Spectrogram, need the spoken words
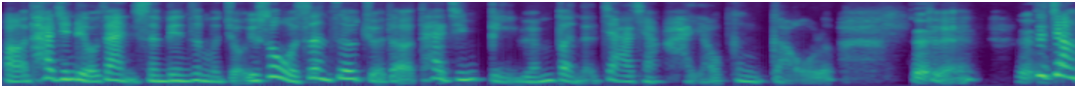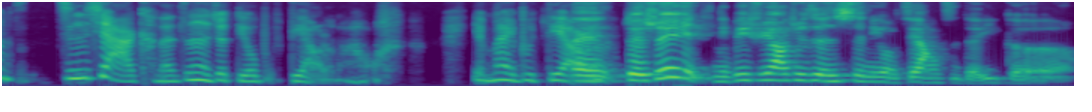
呃，它已经留在你身边这么久，有时候我甚至都觉得它已经比原本的价钱还要更高了。对，就这样之下，可能真的就丢不掉了嘛，哈，也卖不掉。哎，对，所以你必须要去认识，你有这样子的一个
